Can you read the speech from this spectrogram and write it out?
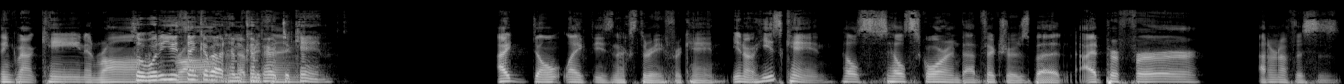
think about Kane and Ron. so, what do you think about him compared to. Kane? I don't like these next three for Kane. You know, he's Kane. He'll he'll score in bad fixtures, but I'd prefer. I don't know if this is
